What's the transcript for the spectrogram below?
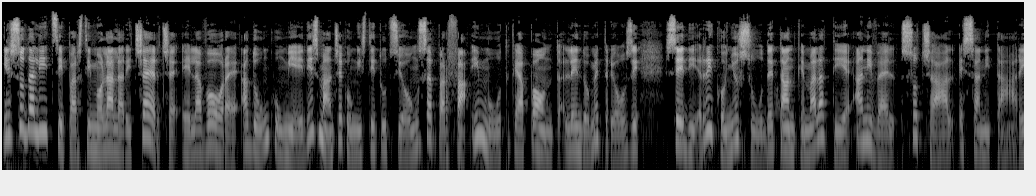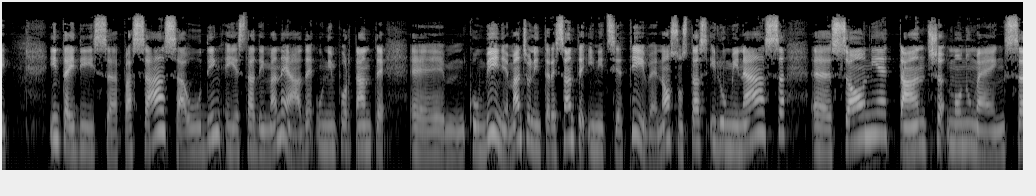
Il Sodalizzi per stimolare la ricerca e lavora adunque un miedis manche con istituzioni per far in mood che appunto l'endometriosi sedi riconosciute tante malattie a livello sociale e sanitari. In Taidis Passas a Udin stata in Maneade un'importante eh, convigne, ma anche un'interessante iniziativa, no? Sono state illuminate eh, sonie tanch monuments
